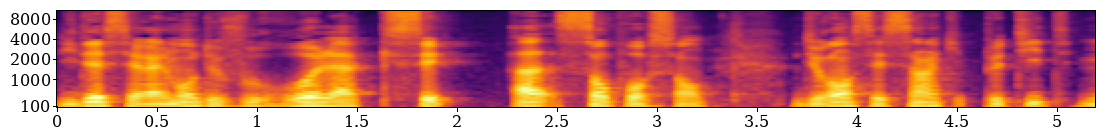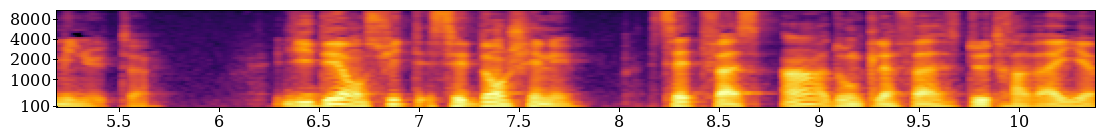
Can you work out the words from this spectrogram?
L'idée, c'est réellement de vous relaxer à 100% durant ces 5 petites minutes. L'idée ensuite, c'est d'enchaîner cette phase 1, donc la phase de travail,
